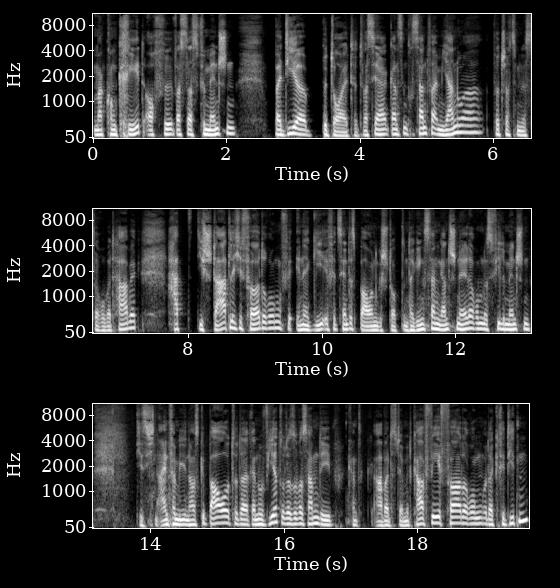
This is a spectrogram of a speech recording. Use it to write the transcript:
mal konkret auch für, was das für Menschen bei dir bedeutet. Was ja ganz interessant war, im Januar, Wirtschaftsminister Robert Habeck hat die staatliche Förderung für energieeffizientes Bauen gestoppt. Und da ging es dann ganz schnell darum, dass viele Menschen die sich ein Einfamilienhaus gebaut oder renoviert oder sowas haben, die arbeitest ja mit KfW-Förderung oder Krediten,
